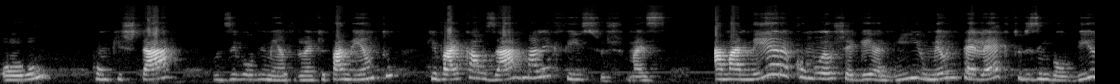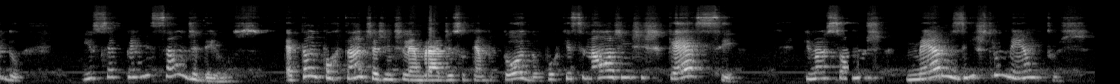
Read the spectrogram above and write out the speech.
ou conquistar o desenvolvimento de um equipamento que vai causar malefícios, mas a maneira como eu cheguei ali, o meu intelecto desenvolvido, isso é permissão de Deus. É tão importante a gente lembrar disso o tempo todo, porque senão a gente esquece que nós somos meros instrumentos.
